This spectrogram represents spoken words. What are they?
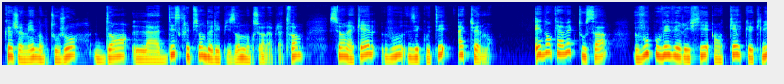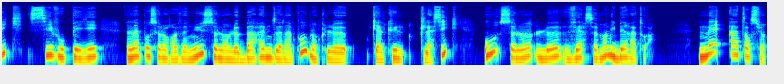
que je mets donc toujours dans la description de l'épisode, donc sur la plateforme sur laquelle vous écoutez actuellement. Et donc avec tout ça, vous pouvez vérifier en quelques clics si vous payez l'impôt sur le revenu selon le barème de l'impôt, donc le calcul classique, ou selon le versement libératoire. Mais attention,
